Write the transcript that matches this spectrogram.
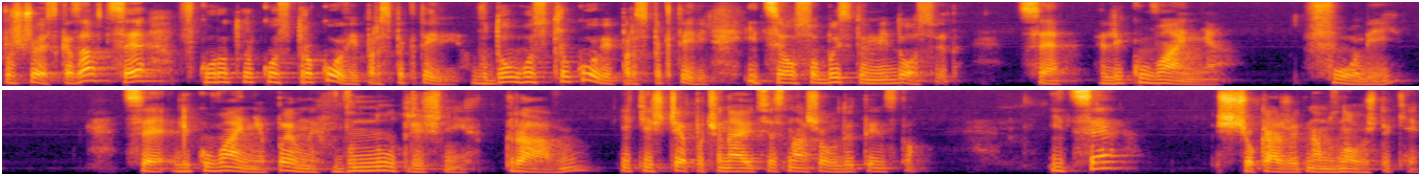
про що я сказав, це в короткостроковій перспективі, в довгостроковій перспективі. І це особисто мій досвід. Це лікування фобій, це лікування певних внутрішніх травм, які ще починаються з нашого дитинства. І це, що кажуть нам знову ж таки,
